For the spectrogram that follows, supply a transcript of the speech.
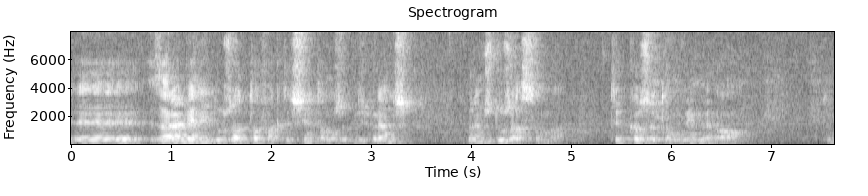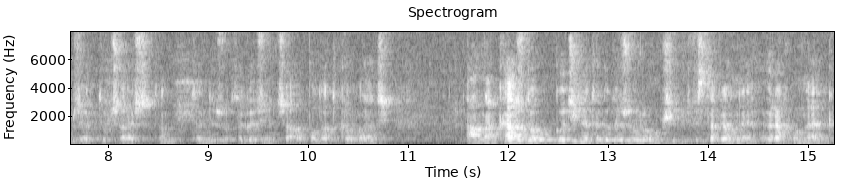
y, zarabia niedużo, to faktycznie to może być wręcz, wręcz duża suma. Tylko, że to mówimy o tym, że tu trzeba jeszcze ten, ten dyżur, te godziny trzeba opodatkować, a na każdą godzinę tego dyżuru musi być wystawiony rachunek.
